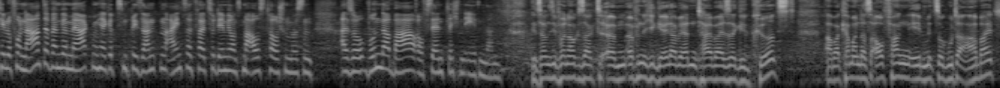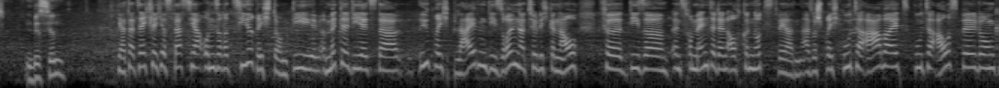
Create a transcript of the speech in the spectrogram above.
Telefonate, wenn wir merken, hier gibt es einen brisanten Einzelfall, zu dem wir uns mal austauschen müssen. Also wunderbar auf sämtlichen Ebenen. Jetzt haben Sie vorhin auch gesagt, ähm, öffentliche Gelder werden teilweise gekürzt. Aber kann man das auffangen eben mit so guter Arbeit? Ein bisschen? Ja, tatsächlich ist das ja unsere Zielrichtung. Die Mittel, die jetzt da übrig bleiben, die sollen natürlich genau für diese Instrumente dann auch genutzt werden. Also sprich gute Arbeit, gute Ausbildung,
